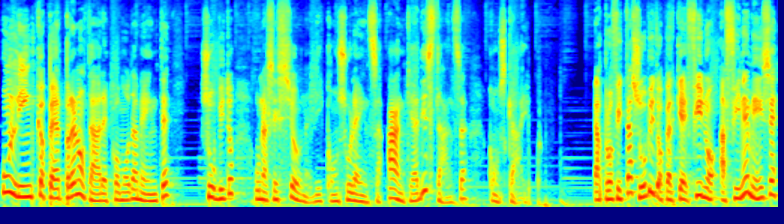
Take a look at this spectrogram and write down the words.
un link per prenotare comodamente subito una sessione di consulenza anche a distanza con Skype. Approfitta subito perché fino a fine mese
